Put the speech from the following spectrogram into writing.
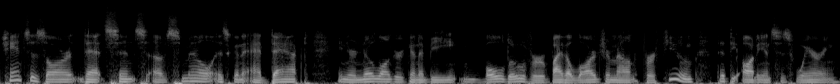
chances are that sense of smell is going to adapt and you're no longer going to be bowled over by the large amount of perfume that the audience is wearing.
